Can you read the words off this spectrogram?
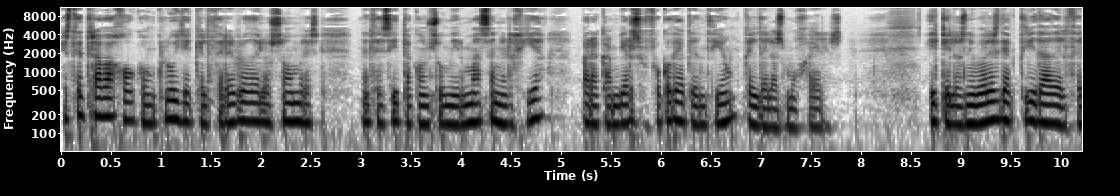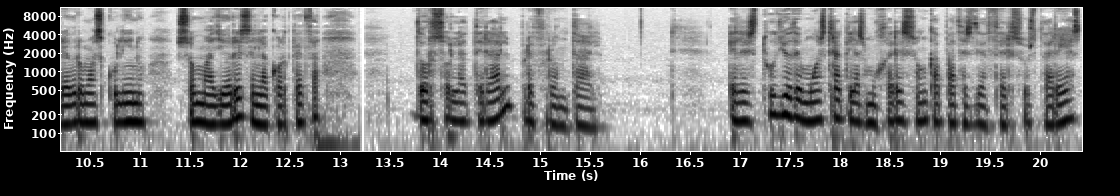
Este trabajo concluye que el cerebro de los hombres necesita consumir más energía para cambiar su foco de atención que el de las mujeres y que los niveles de actividad del cerebro masculino son mayores en la corteza dorsolateral prefrontal. El estudio demuestra que las mujeres son capaces de hacer sus tareas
